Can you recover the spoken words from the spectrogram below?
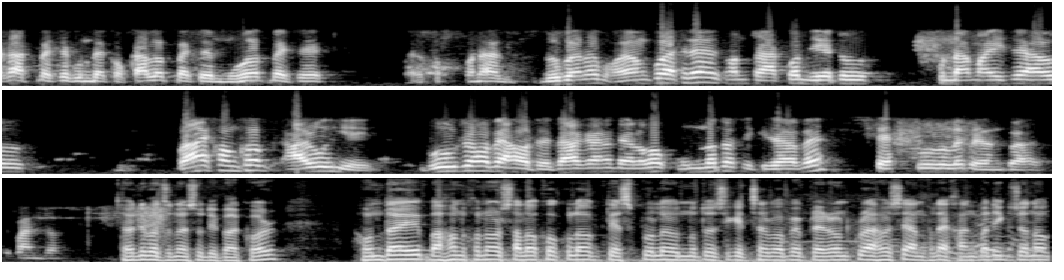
আঘাত পাইছে কোনোবাই কঁকালত পাইছে মূৰত পাইছে। মানে দুৰ্ঘটনা ভয়ংকৰ আছিলে এখন ট্ৰাকত যিহেতু খুন্দা মাৰিছে আৰু প্ৰায় সংখ্যক আৰোহীয়ে গুৰুতৰভাৱে আহত যাৰ কাৰণে তেওঁলোকক উন্নত চিকিৎসাৰ বাবে তেজপুৰলৈ প্ৰেৰণ কৰা হৈছে পাঞ্জল ধন্যবাদ জনাইছোঁ দীপাকৰ হুণ্ডাই বাহনখনৰ চালকসকলক তেজপুৰলৈ উন্নত চিকিৎসাৰ বাবে প্ৰেৰণ কৰা হৈছে। আনফালে সাংবাদিকজনক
